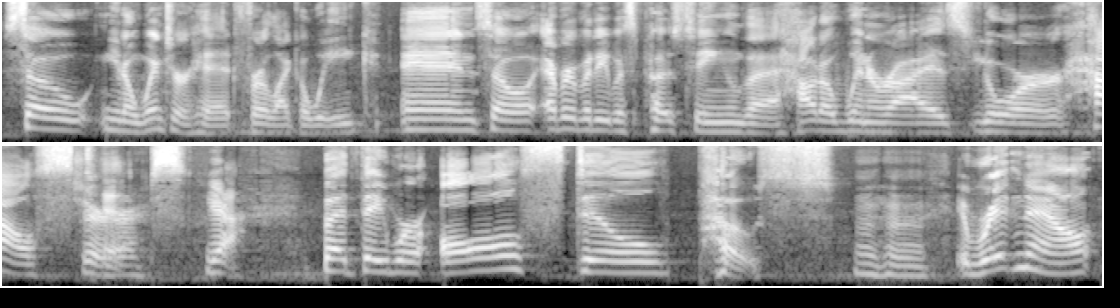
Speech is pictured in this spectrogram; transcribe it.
So you know, winter hit for like a week, and so everybody was posting the how to winterize your house Sure. tips. Yeah. But they were all still posts, mm-hmm. written out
